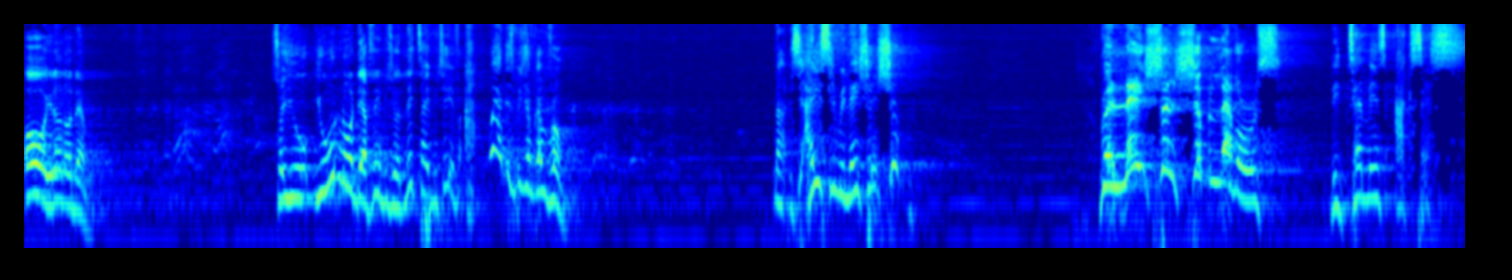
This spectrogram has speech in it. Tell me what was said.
Oh, you don't know them. So you, you won't know they are taking pictures. Later, you say, ah, where this picture come from? Now, are you see relationship? Relationship levels determines access.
